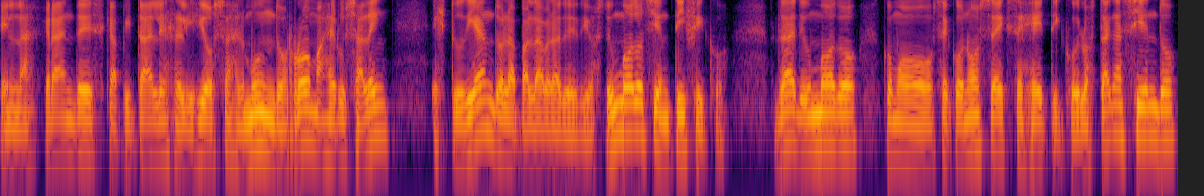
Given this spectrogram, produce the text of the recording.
en las grandes capitales religiosas del mundo, Roma, Jerusalén, estudiando la palabra de Dios, de un modo científico, ¿verdad? de un modo como se conoce exegético, y lo están haciendo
